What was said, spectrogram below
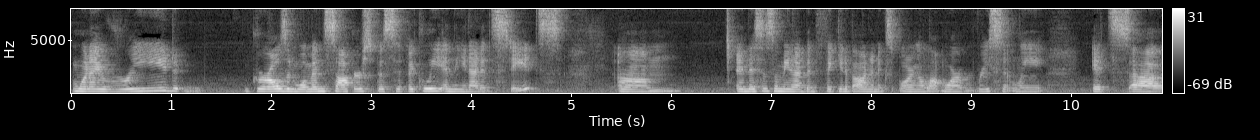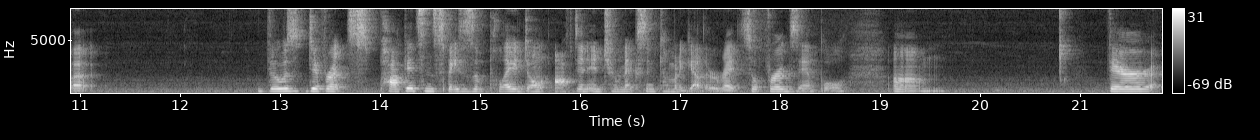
when I read girls and women's soccer specifically in the United States, um, and this is something I've been thinking about and exploring a lot more recently, it's uh, those different pockets and spaces of play don't often intermix and come together, right? So, for example, um, there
